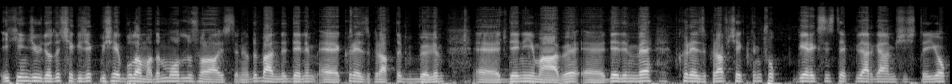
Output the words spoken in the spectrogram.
ikinci videoda çekecek bir şey bulamadım. Modlu soru isteniyordu. Ben de dedim e, Crazy Craft'ta bir bölüm e, deneyeyim abi e, dedim ve Crazy Craft çektim. Çok gereksiz tepkiler gelmiş işte yok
